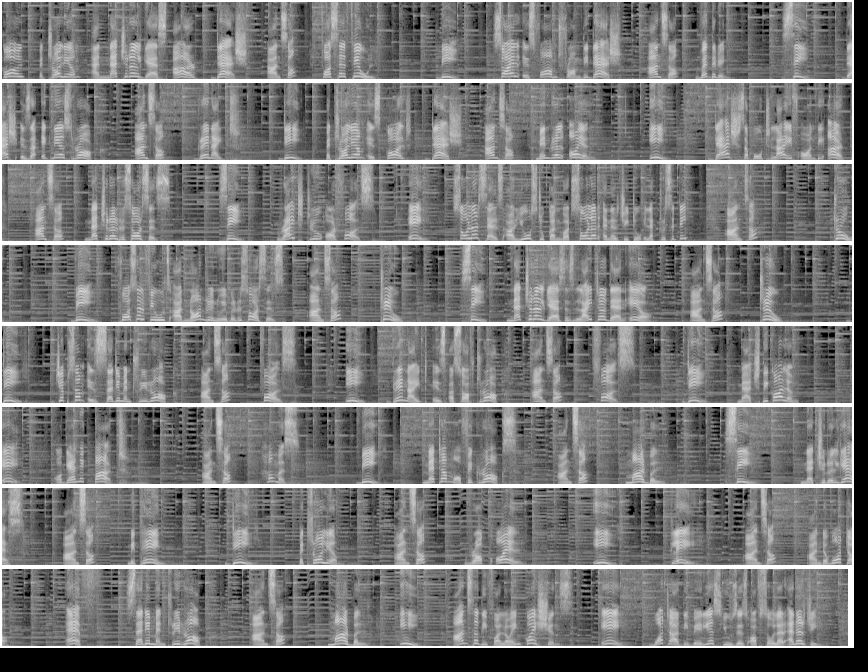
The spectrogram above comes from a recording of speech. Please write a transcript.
Coal, petroleum, and natural gas are dash. Answer fossil fuel? B. Soil is formed from the dash. Answer weathering. C. Dash is a igneous rock. Answer granite. D. Petroleum is called dash. Answer mineral oil. E. Dash support life on the earth. Answer natural resources. C. Write true or false. A. Solar cells are used to convert solar energy to electricity. Answer True. B. Fossil fuels are non-renewable resources. Answer True. C. Natural gas is lighter than air. Answer True. D. Gypsum is sedimentary rock. Answer False. E. Granite is a soft rock. Answer False. D. Match the column. A. Organic part. Answer Humus. B. Metamorphic rocks. Answer Marble. C. Natural gas. Answer Methane. D. Petroleum. Answer Rock oil. E. Clay. Answer Underwater. F. Sedimentary rock. Answer Marble. E. Answer the following questions. A. What are the various uses of solar energy?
